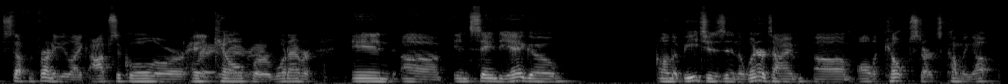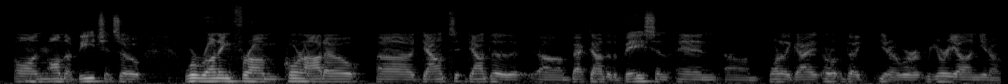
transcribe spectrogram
stuff in front of you like obstacle or hey Right, kelp right, or whatever. And uh, in San Diego, on the beaches in the wintertime, um, all the kelp starts coming up on, Mm-hmm. on the beach, and so we're running from Coronado uh, down to down to um, back down to the base, and and um, one of the guys, or like you know, we're you're yelling, you know,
